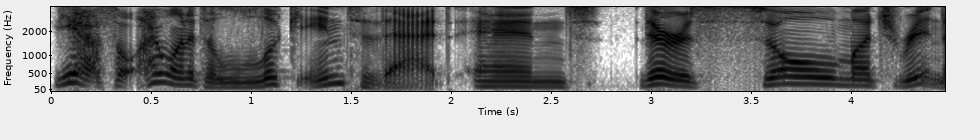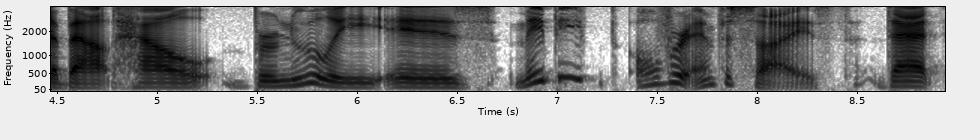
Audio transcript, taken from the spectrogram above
Yeah, so I wanted to look into that and there is so much written about how Bernoulli is maybe overemphasized, that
